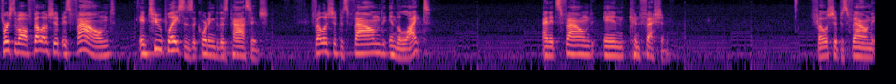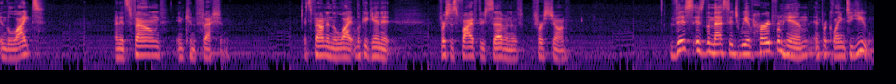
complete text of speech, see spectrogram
first of all, fellowship is found in two places according to this passage. Fellowship is found in the light, and it's found in confession. Fellowship is found in the light and it's found in confession. It's found in the light. Look again at verses 5 through 7 of 1 John. This is the message we have heard from him and proclaimed to you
